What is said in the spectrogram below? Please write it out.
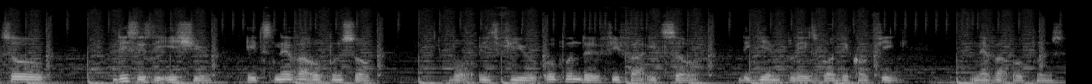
So this is the issue it never opens up but if you open the FIFA itself the game plays but the config never opens.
